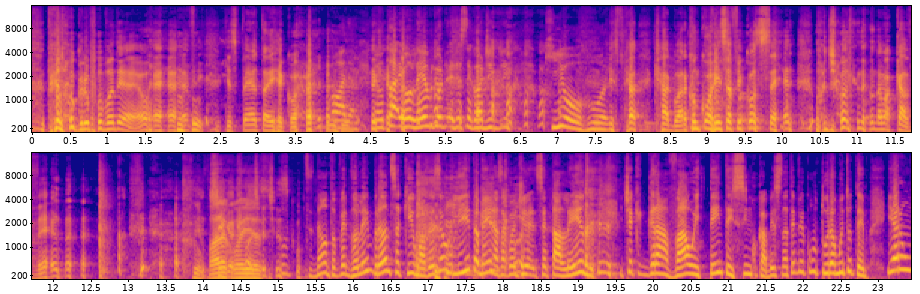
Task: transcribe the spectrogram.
pelo grupo Bandeirão. É, que esperta aí, Record. Olha, eu, tá, eu lembro que eu, desse negócio de, de- Que horror. Que agora a concorrência ficou séria. O Johnny andando numa caverna. Para Diga, com Cláudia, isso. desculpa. Não, tô, tô lembrando isso aqui. Uma vez eu li também nessa coisa de você tá lendo e tinha que gravar 85 cabeças na TV Cultura há muito tempo. E era um,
